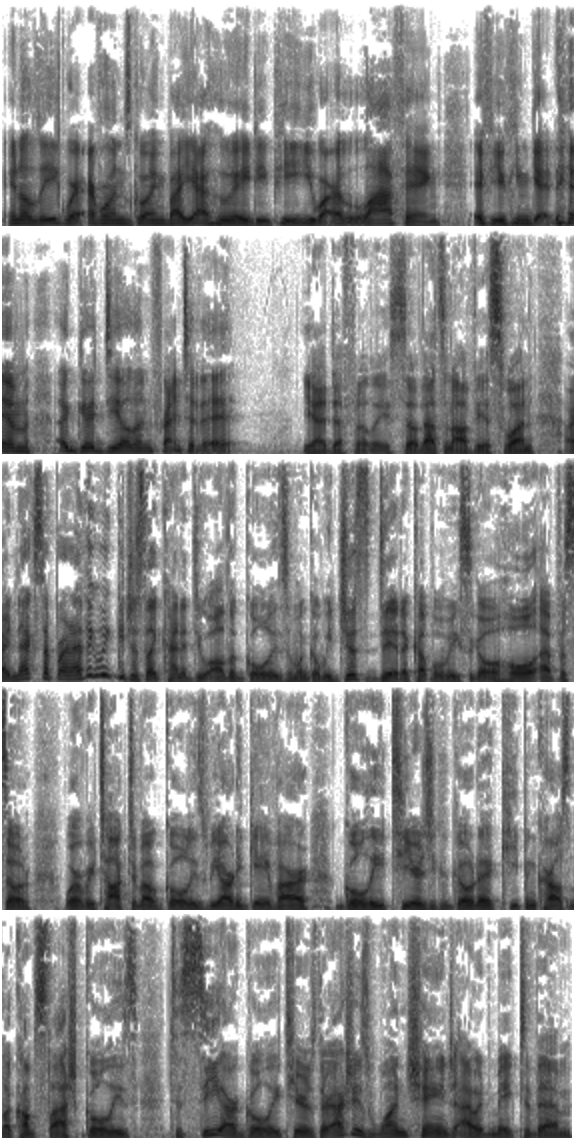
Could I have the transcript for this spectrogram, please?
in a league where everyone's going by Yahoo ADP, you are laughing if you can get him a good deal in front of it. Yeah, definitely. So that's an obvious one. All right, next up, Brian, I think we could just like kind of do all the goalies in one go. We just did a couple weeks ago a whole episode where we talked about goalies. We already gave our goalie tiers. You could go to keepingkarlsson.com slash goalies to see our goalie tiers. There actually is one change I would make to them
